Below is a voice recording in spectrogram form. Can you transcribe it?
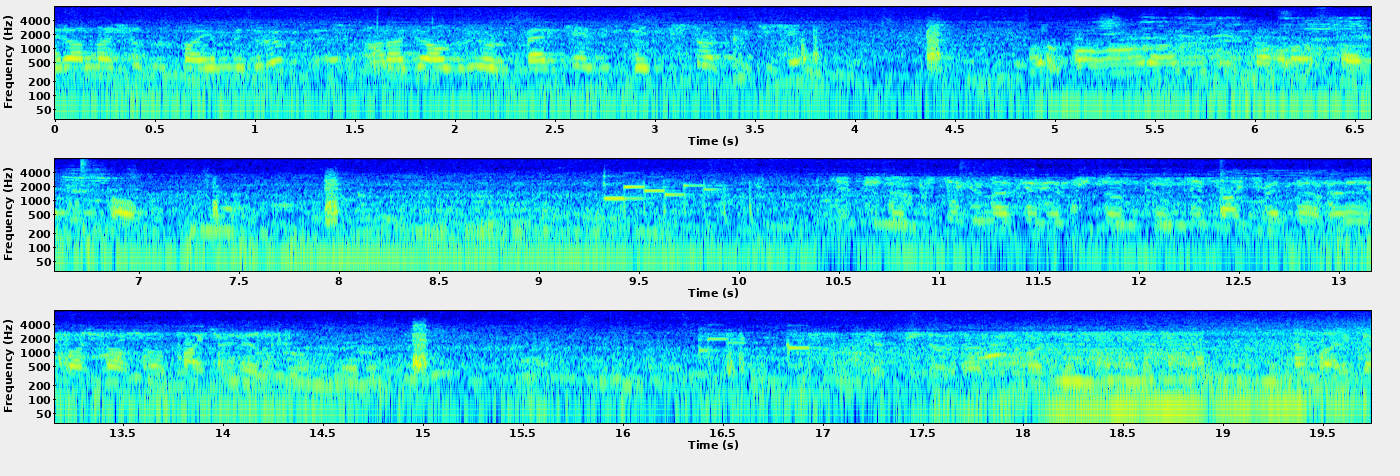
Emir anlaşıldı Sayın Müdürüm. Aracı aldırıyorum. Merkez 7442. Merkez 7442 takip etme efendim. İlk başkanlığı takip ediyoruz. 7442 başkanlığı. Harika.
